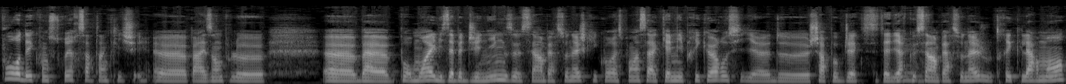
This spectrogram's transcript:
pour déconstruire certains clichés. par exemple, euh, bah, pour moi, Elizabeth Jennings, c'est un personnage qui correspond à ça. Camille Pricker aussi euh, de Sharp Objects, c'est-à-dire que mm. c'est un personnage où très clairement,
